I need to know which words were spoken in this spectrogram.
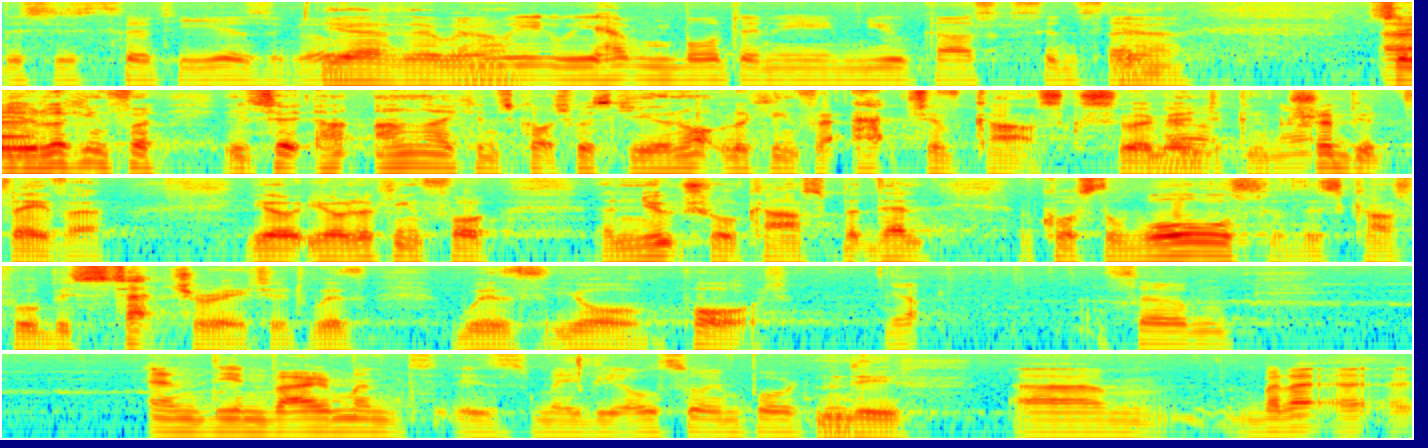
this is 30 years ago. Yeah, there we and are. We, we haven't bought any new casks since then. Yeah. So Uh, you're looking for, it's a, unlike in Scotch whisky, you're not looking for active casks who are going No, to no. contribute flavour. You're, you're looking for a neutral cask, but then, of course, the walls of this cask will be saturated with, with your port. Yep. So, um, and the environment is maybe also important. Indeed. Um, but I, I-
